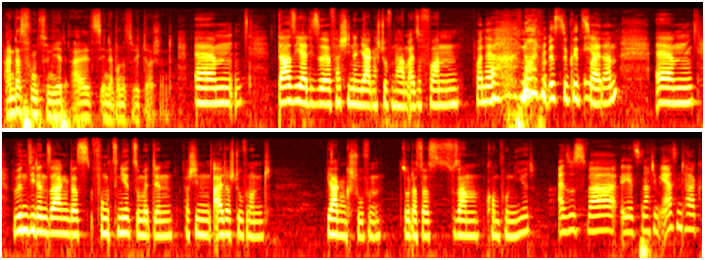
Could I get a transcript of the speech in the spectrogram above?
anders funktioniert als in der Bundesrepublik Deutschland. Ähm, da Sie ja diese verschiedenen Jahrgangsstufen haben, also von, von der 9 bis zu Q2 ja. dann, ähm, würden Sie denn sagen, das funktioniert so mit den verschiedenen Altersstufen und Jahrgangsstufen, sodass das zusammen komponiert? Also es war jetzt nach dem ersten Tag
